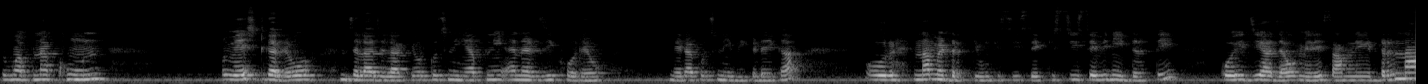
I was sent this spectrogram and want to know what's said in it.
तुम अपना खून वेस्ट कर रहे हो जला जला के, और कुछ नहीं है, अपनी एनर्जी खो रहे हो। मेरा कुछ नहीं बिगड़ेगा। और ना मैं डरती हूँ किसी से किसी से भी नहीं डरती। कोई जी आ जाओ मेरे सामने। डरना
